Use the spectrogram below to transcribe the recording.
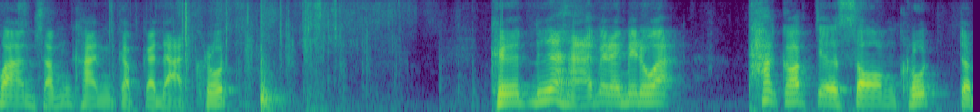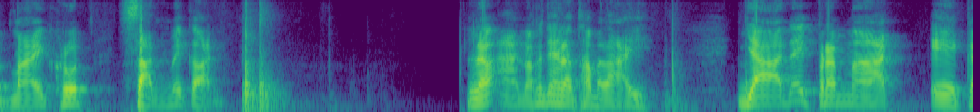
ความสำคัญกับกระดาษครุฑคือเนื้อหาเป็นอะไรไม่รู้ว่า ถ้ากอบเจอซองครุฑจดหมายครุฑสั่นไว้ก่อน แล้วอ่านว่าเขาจะให้เราทำอะไร อย่าได้ประมาทเอก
